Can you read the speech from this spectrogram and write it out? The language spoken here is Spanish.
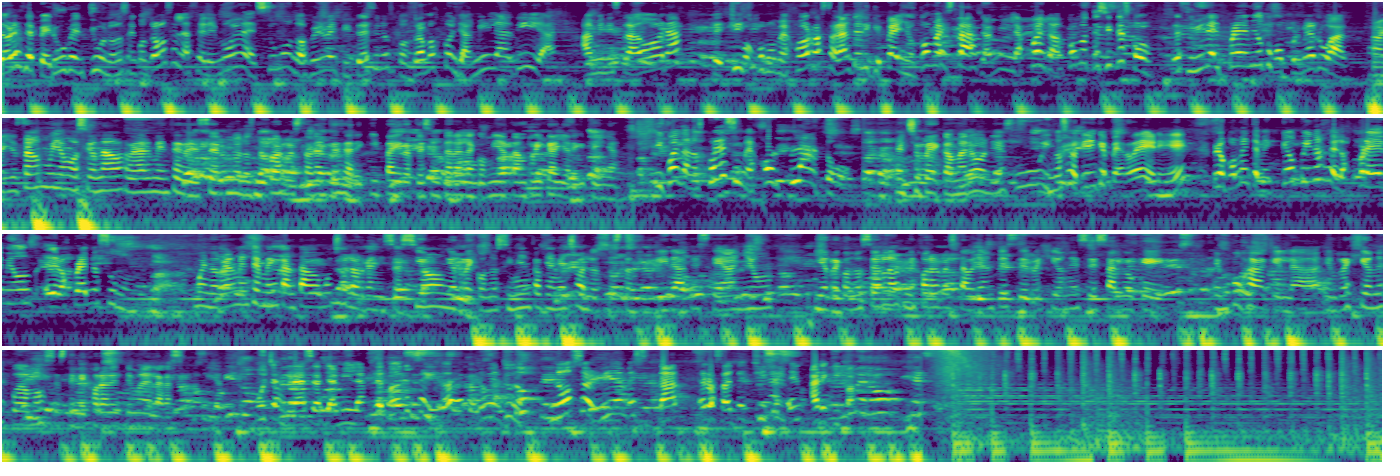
De Perú 21. Nos encontramos en la ceremonia de Sumo 2023 y nos encontramos con Yamila Díaz, administradora de Chichi como mejor restaurante liquipeño. ¿Cómo estás, Yamila? Cuéntanos, ¿cómo te sientes con recibir el premio como primer lugar? Ay, estamos muy emocionados realmente de ser uno de los mejores restaurantes de Arequipa y representar a la comida tan rica y arequipeña. Y cuéntanos, ¿cuál es su mejor plato? El chupe de camarones. Uy, no se lo tienen que perder, ¿eh? Pero coménteme, ¿qué opinas de los premios, de los premios Sumo? Bueno, realmente me ha encantado mucho la organización, el reconocimiento que han hecho a la sostenibilidad de este año y el reconocer los mejores restaurantes de regiones es algo que empuja a que la, en regiones podamos este, mejorar el tema de la gastronomía. Muchas gracias, Yamila. De todos los seguidores de Perú 21, no se olviden visitar el restaurante Chiches en Arequipa.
